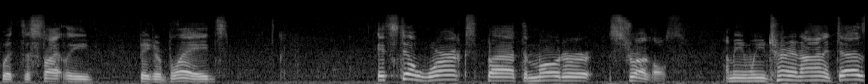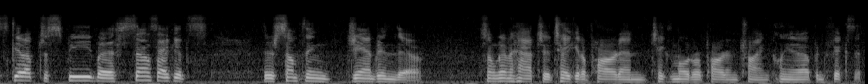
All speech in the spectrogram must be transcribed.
with the slightly bigger blades. It still works, but the motor struggles. I mean, when you turn it on, it does get up to speed, but it sounds like it's there's something jammed in there. So I'm going to have to take it apart and take the motor apart and try and clean it up and fix it.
